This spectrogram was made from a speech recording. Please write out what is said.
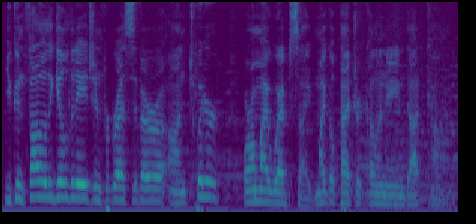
You can follow the gilded age and progressive era on twitter or on my website michaelpatrickcullinane.com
